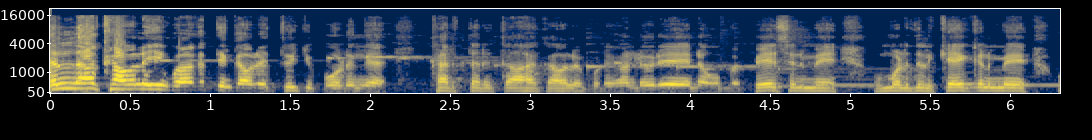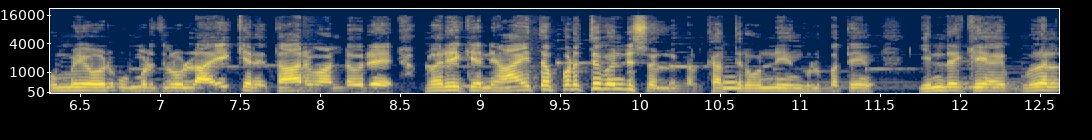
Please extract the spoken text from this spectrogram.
எல்லா கவலையும் உலகத்தின் கவலை தூக்கி போடுங்க. கர்த்தருக்காக கவலைப்படுங்க. ஆண்டவரே நான் உண்மை பேசணுமே உம்மிடத்தில் கேட்கணுமே உண்மையோடு உம்மிடத்தில் உள்ள ஐக்கியனை தாரும் ஆண்டவரே வரைக்கும் என்னை ஆயத்தப்படுத்தும் என்று சொல்லுங்கள். கர்த்தர் உன்னையும் குடும்பத்தையும் இன்றைக்கு முதல்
